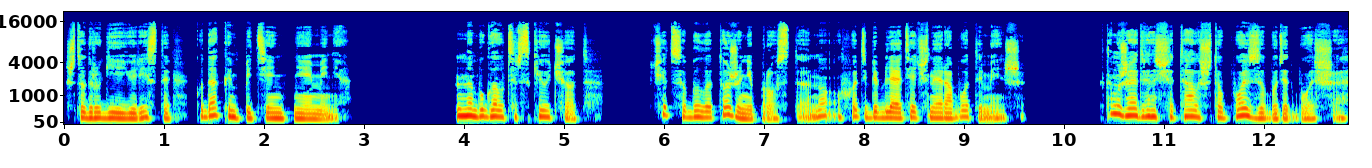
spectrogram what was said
что другие юристы куда компетентнее меня. На бухгалтерский учет. Учиться было тоже непросто, но хоть библиотечной работы меньше. К тому же Эдвин считал, что пользы будет больше,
